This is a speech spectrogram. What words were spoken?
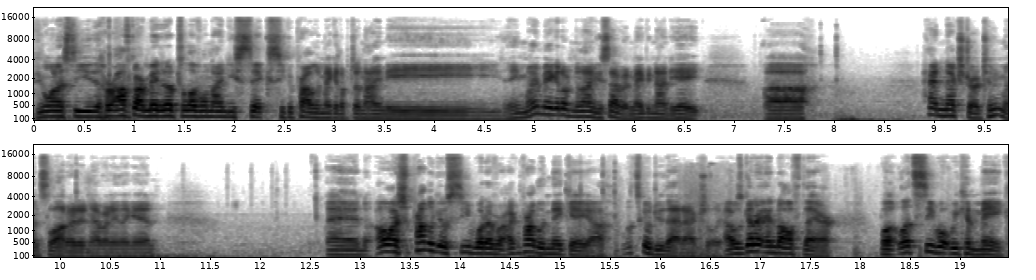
if you want to see, Hrothgar made it up to level 96. He could probably make it up to 90. He might make it up to 97, maybe 98. Uh, had an extra attunement slot I didn't have anything in. And, oh, I should probably go see whatever. I could probably make a, uh, let's go do that, actually. I was going to end off there, but let's see what we can make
